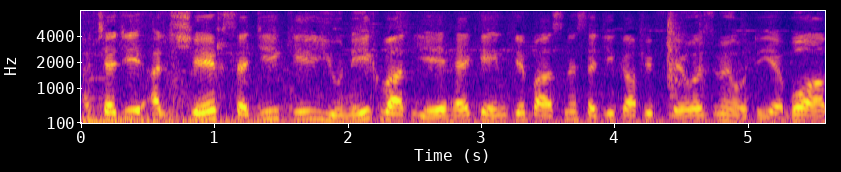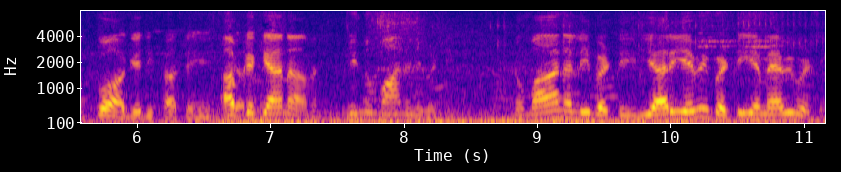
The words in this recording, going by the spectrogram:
अच्छा जी अल शेख सजी की यूनिक बात ये है कि इनके पास ना सजी काफ़ी फ्लेवर्स में होती है। वो आपको आगे दिखाते हैं। आपका क्या नाम है? जी नुमान अली भट्टी। नुमान अली भट्टी। यार ये भी भट्टी है मैं भी भट्टी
